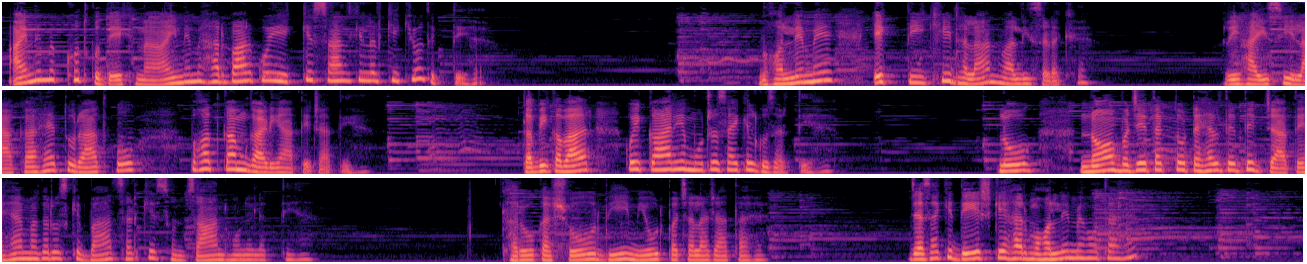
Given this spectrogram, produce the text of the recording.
आईने में खुद को देखना, आईने में हर बार कोई 21 साल की लड़की क्यों दिखती है? मोहल्ले में एक तीखी ढलान वाली सड़क है। रिहायशी इलाका है तो रात को बहुत कम गाड़ियाँ आती जाती हैं। कभी कभार कोई कार या मोटरसाइकिल गुजरती है। लोग नौ बजे तक तो टहलते दिख जाते हैं, मगर उसके बाद सड़कें सुनसान होने लगती हैं। घरों का शोर भी म्यूट पर चला जाता है। जैसा कि देश के हर मोहल्ले में होता है।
